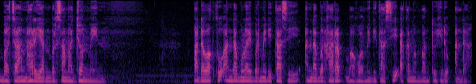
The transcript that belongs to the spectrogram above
Bacaan harian bersama John Main. Pada waktu Anda mulai bermeditasi, Anda berharap bahwa meditasi akan membantu hidup Anda.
